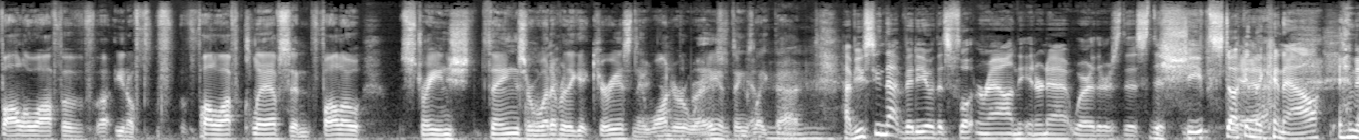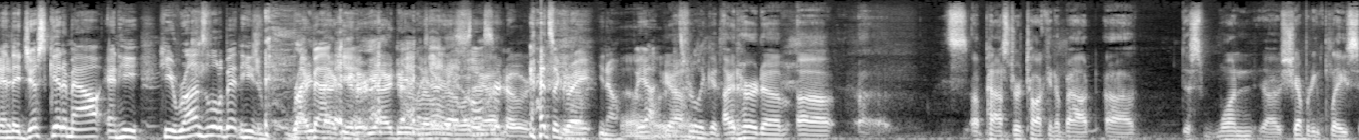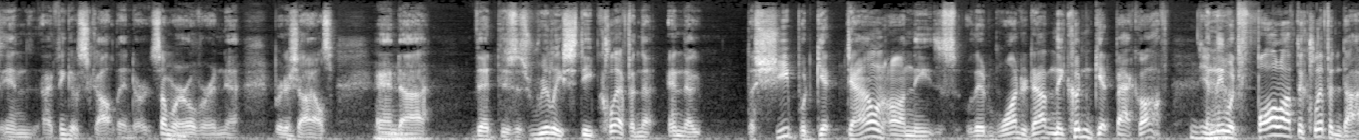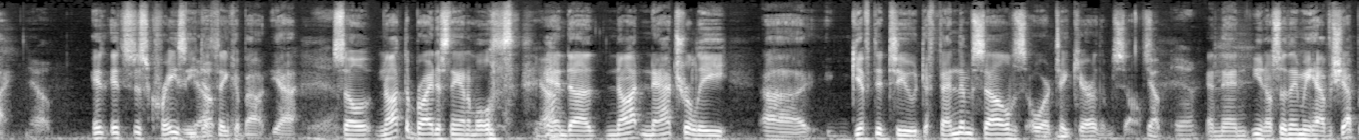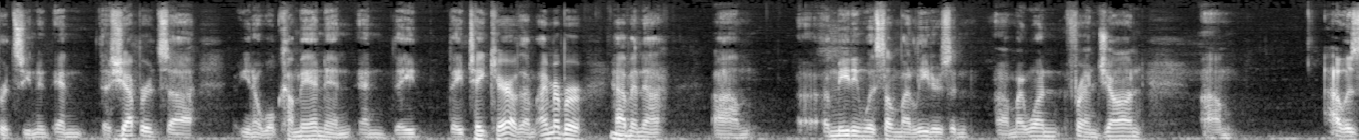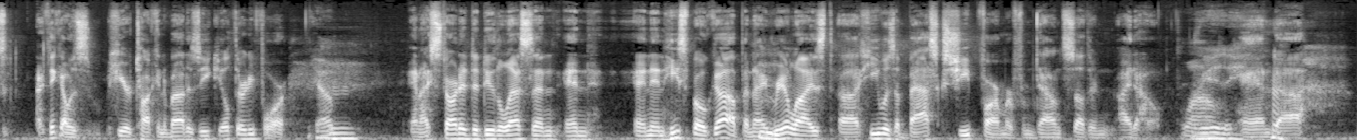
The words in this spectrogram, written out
follow off of uh, you know f- f- follow off cliffs and follow strange things or whatever they get curious and they wander away and things like that Have you seen that video that's floating around the internet where there's this this sheep stuck in the canal and, they just get him out and he he runs a little bit and he's right, back, in. it. yeah i do remember that one over yeah. That's a great, you know, but yeah, Yeah. that's really good. I'd heard uh, uh, uh, a pastor talking about uh, this one uh, shepherding place in, I think it was Scotland or somewhere over in the British Isles, and uh, that there's this really steep cliff, and the and the the sheep would get down on these, they'd wander down, and they couldn't get back off, and they would fall off the cliff and die. Yep. It, it's just crazy to think about. Yeah. So not the brightest animals, Yeah. and uh, not naturally uh, gifted to defend themselves or take care of themselves. Yep. Yeah. And then you know, so then we have shepherds, you know, and the shepherds, uh, you know, will come in and and they they take care of them. I remember having a um, a meeting with some of my leaders and uh, my one friend John. Um, I was, I think I was here talking about Ezekiel 34 Yep. and I started to do the lesson, and and then he spoke up, and I realized uh, he was a Basque sheep farmer from down southern Idaho, Wow. Really? and uh,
